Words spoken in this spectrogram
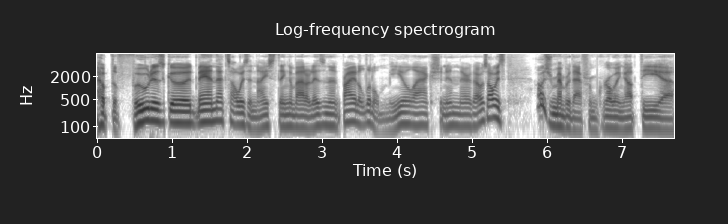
I hope the food is good. Man, that's always a nice thing about it, isn't it? Right? A little meal action in there. That was always, I always remember that from growing up. The, uh,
